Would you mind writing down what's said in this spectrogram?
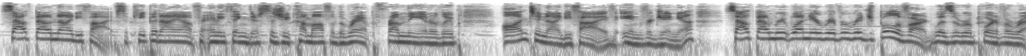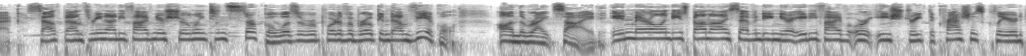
southbound 95. So keep an eye out for anything just as you come off of the ramp from the inner loop onto 95 in Virginia. Southbound Route 1 near River Ridge Boulevard was a report of a wreck. Southbound 395 near Shirlington Circle was a report of a broken down vehicle on the right side. In Maryland, eastbound I-70 near 85 or East Street, the crash is cleared.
